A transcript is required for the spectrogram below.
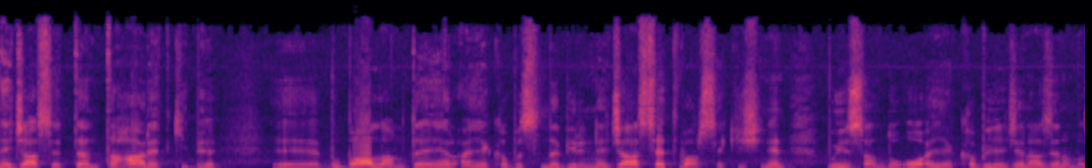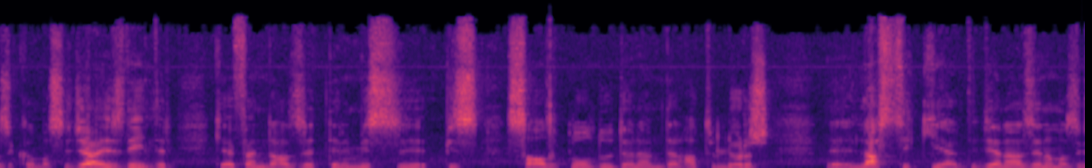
necasetten taharet gibi. E, bu bağlamda eğer ayakkabısında bir necaset varsa kişinin bu insanda o ayakkabıyla cenaze namazı kılması caiz değildir. Ki Efendi Hazretlerimiz biz sağlıklı olduğu dönemden hatırlıyoruz. E, lastik giyerdi. Cenaze namazı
